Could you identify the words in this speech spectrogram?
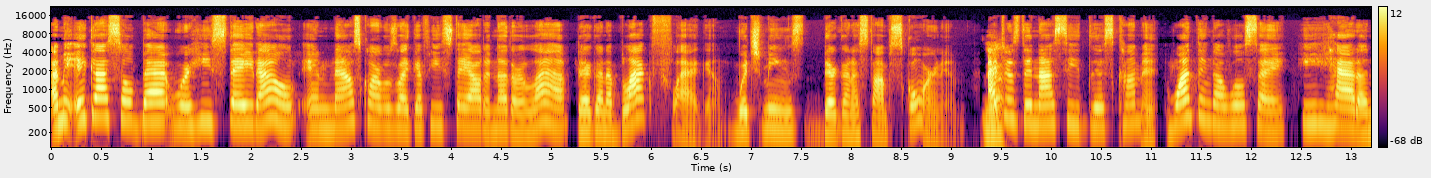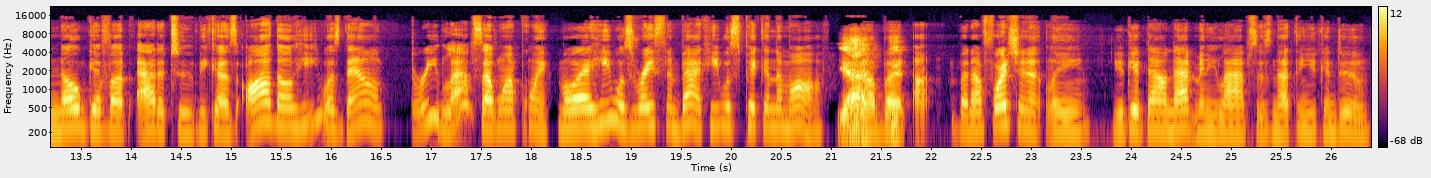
I mean, it got so bad where he stayed out, and NASCAR was like, if he stay out another lap, they're gonna black flag him, which means they're gonna stop scoring him. I just did not see this coming. One thing I will say, he had a no give up attitude because although he was down three laps at one point, boy, he was racing back. He was picking them off. you Yeah, know, he- but uh, but unfortunately, you get down that many laps, there's nothing you can do.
